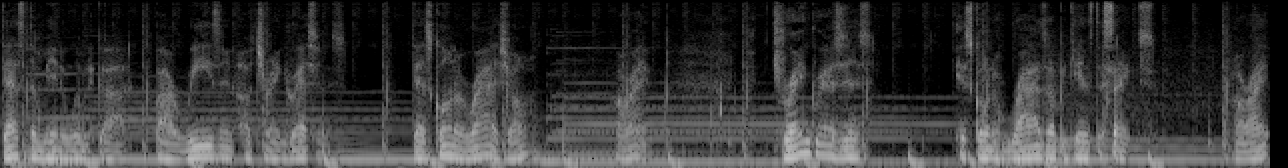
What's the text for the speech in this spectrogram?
That's the men and women of God by reason of transgressions. That's to rise, y'all. All right. Transgressions is to rise up against the saints. All right.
